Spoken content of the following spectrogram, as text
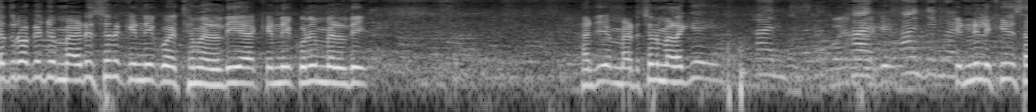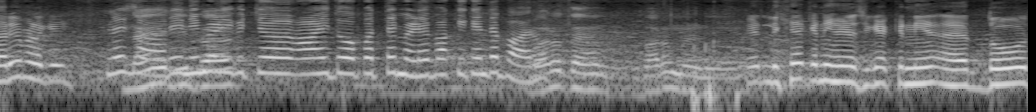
ਇਧਰੋਂ ਅੱਗੇ ਜੋ ਮੈਡੀਸਿਨ ਕਿੰਨੀ ਕੋ ਇੱਥੇ ਮਿਲਦੀ ਹੈ ਕਿੰਨੀ ਕੋ ਨਹੀਂ ਮਿਲਦੀ। ਹਾਂਜੀ ਮੈਡੀਸਿਨ ਮਿਲ ਗਈ ਹੈ ਜੀ? ਹਾਂਜੀ? ਹਾਂਜੀ ਮੈਡਮ। ਕਿੰਨੀ ਲਿਖੀ ਸੀ ਸਾਰੀ ਮਿਲ ਗਈ? ਨਹੀਂ ਸਾਰੀ ਨਹੀਂ ਮਿਲੀ ਵਿੱਚ ਆਹੀ ਦੋ ਪੱਤੇ ਮਿਲੇ ਬਾਕੀ ਕਹਿੰਦੇ ਬਾਹਰੋਂ। ਬਾਹਰੋਂ ਤਾਂ ਬਾਹਰੋਂ ਮਿਲਣੀ ਹੈ ਇਹ ਲਿਖਿਆ ਕਿੰਨੀ ਹੋਈਆਂ ਸੀਗੀਆਂ? ਅਹ, ਦੋ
